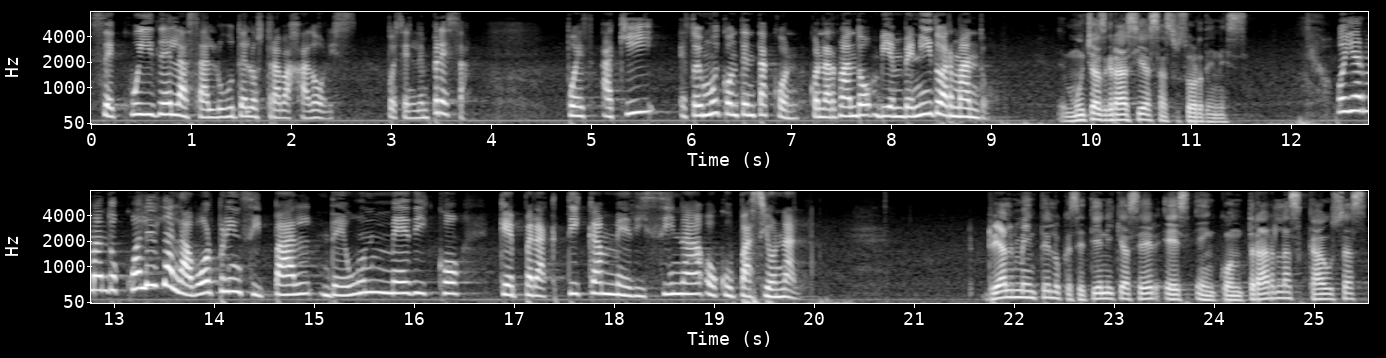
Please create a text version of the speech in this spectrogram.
se cuide la salud de los trabajadores, pues en la empresa. Pues aquí estoy muy contenta con, con Armando. Bienvenido, Armando. Muchas gracias a sus órdenes. Oye, Armando, ¿cuál es la labor principal de un médico que practica medicina ocupacional? Realmente lo que se tiene que hacer es encontrar las causas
